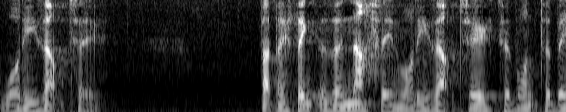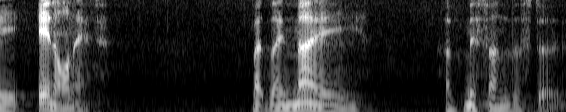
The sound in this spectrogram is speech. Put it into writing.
what he's up to but they think there's enough in what he's up to to want to be in on it. But they may have misunderstood.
